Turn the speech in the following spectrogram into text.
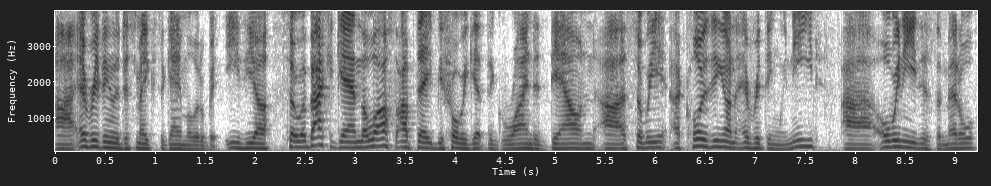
Uh, everything that just makes the game a little bit easier. So we're back again. The last update before we get the grinder down. Uh, so we are closing on everything we need. Uh, all we need is the metal.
